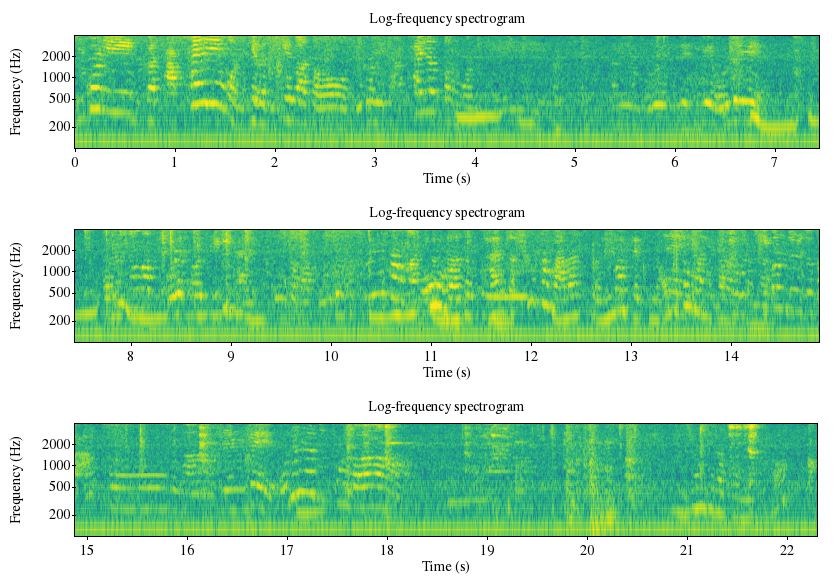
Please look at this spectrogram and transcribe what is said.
물건이 그러니까 다 팔린 건지 제가 늦게 가서 물건이 다 팔렸던 건지 아니면 모르겠는데 그게 원래 어느 순간 원래 거의 되게 잘 오셔가지고 그래서 항상 많이 오. 맞아. 과일도 항상 많았어. 이맘때 그냥 네, 엄청 많이 그리고 팔았잖아. 직원들도 많고 막 그랬는데 어느 날부터인가 이정지라고 하니까.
